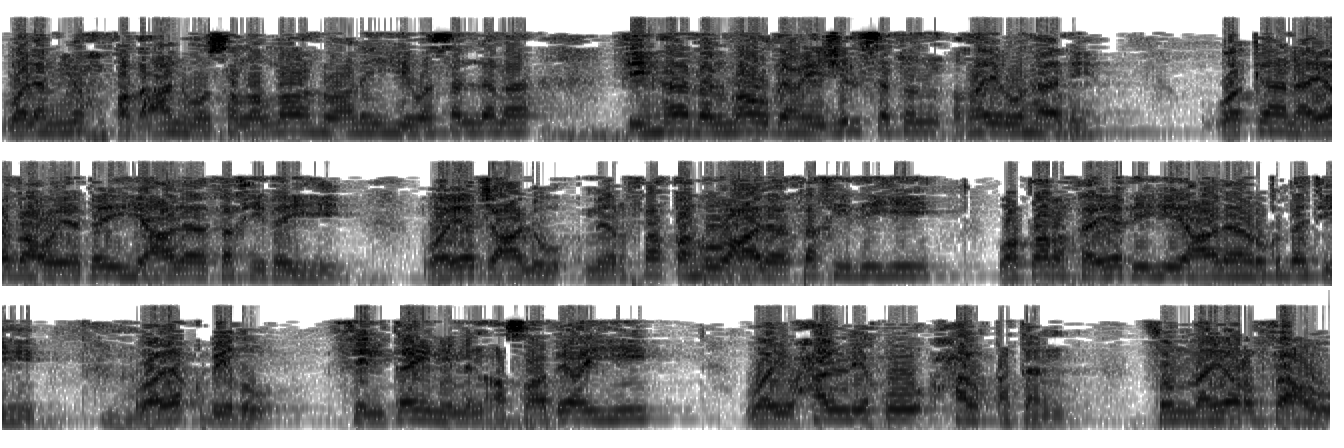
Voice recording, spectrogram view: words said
ولم يحفظ عنه صلى الله عليه وسلم في هذا الموضع جلسة غير هذه. وكان يضع يديه على فخذيه ويجعل مرفقه على فخذه وطرف يده على ركبته نعم. ويقبض ثنتين من أصابعه ويحلق حلقة ثم يرفع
